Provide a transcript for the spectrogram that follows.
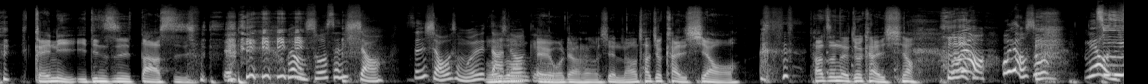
给你一定是大事。对，我想说三小三小为什么会打电话给我？哎，我两条线，然后他就开始笑哦。他真的就开始笑，没有，我想说没有，真的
